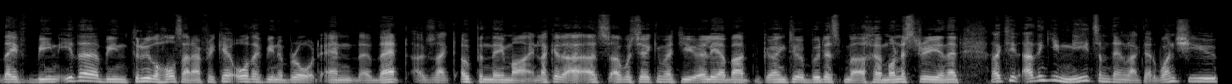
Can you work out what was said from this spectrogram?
They've been either been through the whole South Africa or they've been abroad, and that was like opened their mind. Like I, I, was joking about you earlier about going to a Buddhist uh, monastery, and that. like I think you need something like that. Once you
